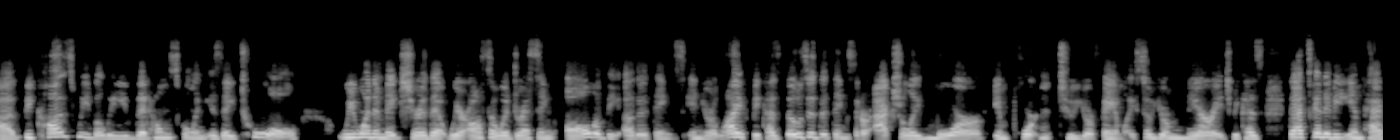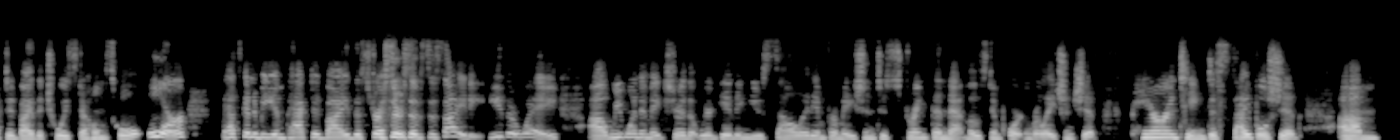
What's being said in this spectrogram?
Uh, because we believe that homeschooling is a tool, we want to make sure that we're also addressing all of the other things in your life because those are the things that are actually more important to your family. So, your marriage, because that's going to be impacted by the choice to homeschool, or that's going to be impacted by the stressors of society. Either way, uh, we want to make sure that we're giving you solid information to strengthen that most important relationship parenting, discipleship. Um,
